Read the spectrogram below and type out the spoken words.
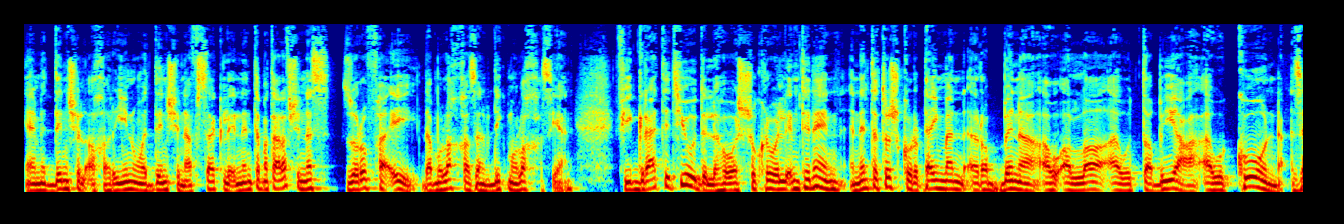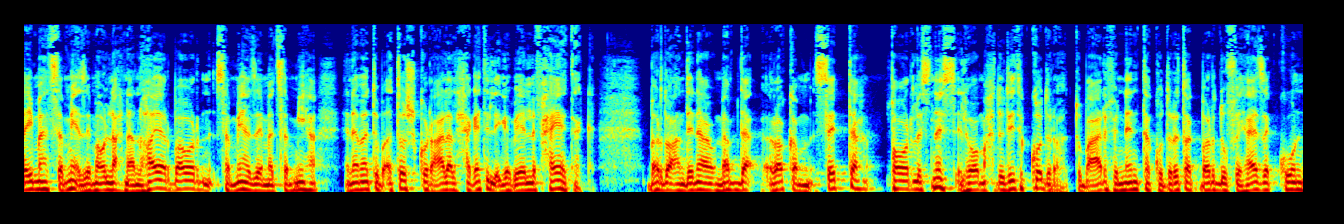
يعني ما تدينش الآخرين وما تدينش نفسك لأن أنت ما تعرفش الناس ظروفها إيه. ده ملخص أنا بديك ملخص يعني. في gratitude اللي هو الشكر والامتنان. إن أنت تشكر دايما ربنا أو الله أو الطبيعة أو الكون زي ما هتسميها زي ما قلنا إحنا ال higher power نسميها زي ما تسميها. إنما تبقى تشكر على الحاجات الإيجابية اللي في حياتك. برضو عندنا مبدأ رقم ستة powerlessness اللي هو محدودية القدرة. تبقى عارف إن أنت قدرتك برضو في هذا الكون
